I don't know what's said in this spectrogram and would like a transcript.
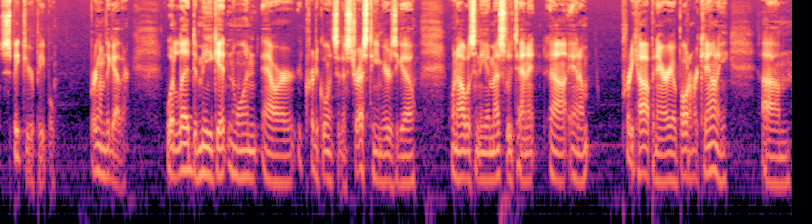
speak to your people bring them together. What led to me getting on our critical incident stress team years ago, when I was an EMS lieutenant uh, in a pretty hopping area of Baltimore County, um,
